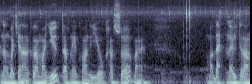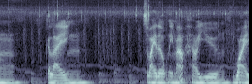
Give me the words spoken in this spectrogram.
ក្នុងវចនានុក្រមរបស់យើងតើអ្នកគ្រាន់តែយក cursor បាទ មកដាក់នៅត្រង់កន្លែងស្វែងរកនេះមកហើយយើងវាយ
